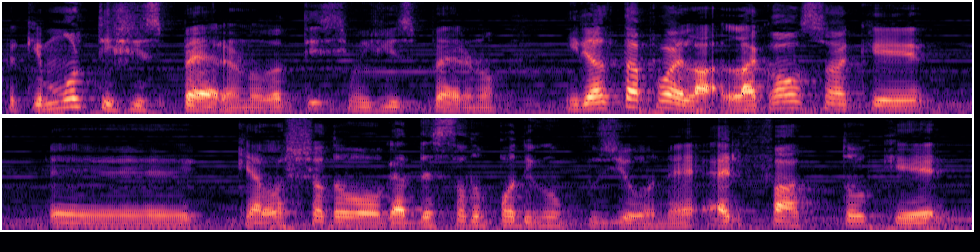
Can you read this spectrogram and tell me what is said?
perché molti ci sperano, tantissimi ci sperano. In realtà poi la, la cosa che eh, che ha lasciato che ha destato un po' di confusione è il fatto che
